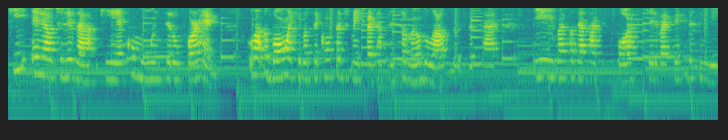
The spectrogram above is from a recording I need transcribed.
que ele é utilizar, que é comum em ser o forehand. O lado bom é que você constantemente vai estar pressionando lá o seu adversário e vai fazer ataques fortes que ele vai ter que defender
